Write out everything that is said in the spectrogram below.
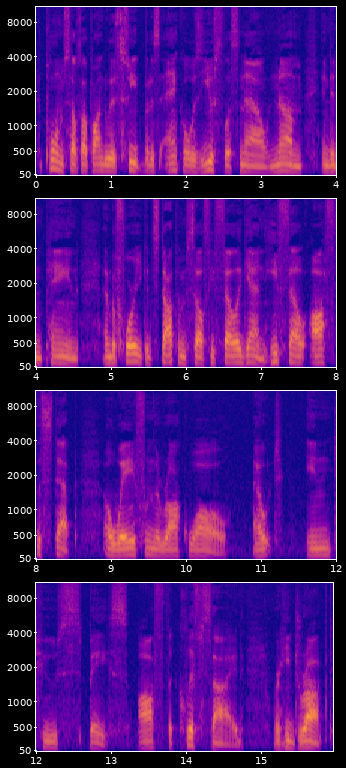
to pull himself up onto his feet, but his ankle was useless now, numb and in pain, and before he could stop himself, he fell again. He fell off the step, away from the rock wall, out into space, off the cliffside, where he dropped,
